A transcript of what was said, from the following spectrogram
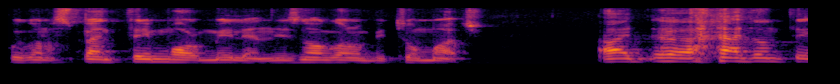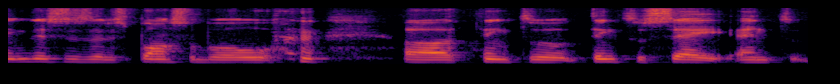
we're gonna spend three more million," is not gonna be too much. I uh, I don't think this is a responsible uh, thing to thing to say, and to,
